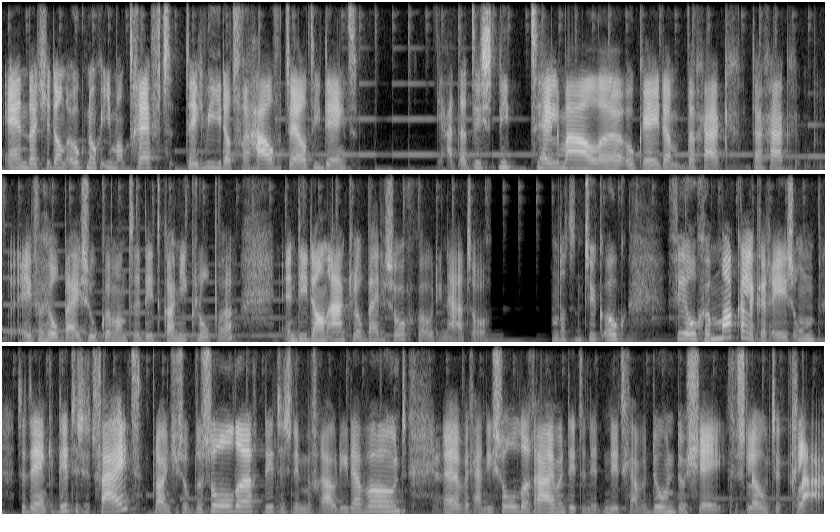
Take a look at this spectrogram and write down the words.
En dat je dan ook nog iemand treft tegen wie je dat verhaal vertelt die denkt, ja, dat is niet helemaal uh, oké. Okay. Daar, daar, ga ik, daar ga ik even hulp bij zoeken, want uh, dit kan niet kloppen. En die dan aanklopt bij de zorgcoördinator. Omdat het natuurlijk ook veel gemakkelijker is om te denken: dit is het feit, plantjes op de zolder, dit is de mevrouw die daar woont. Uh, we gaan die zolder ruimen, dit en dit en dit gaan we doen. Dossier gesloten, klaar.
